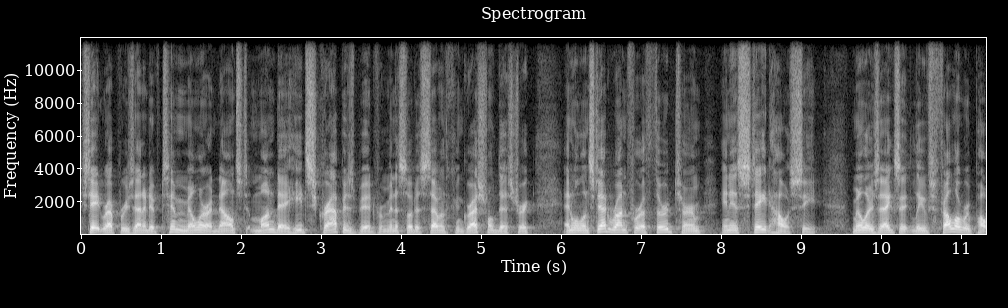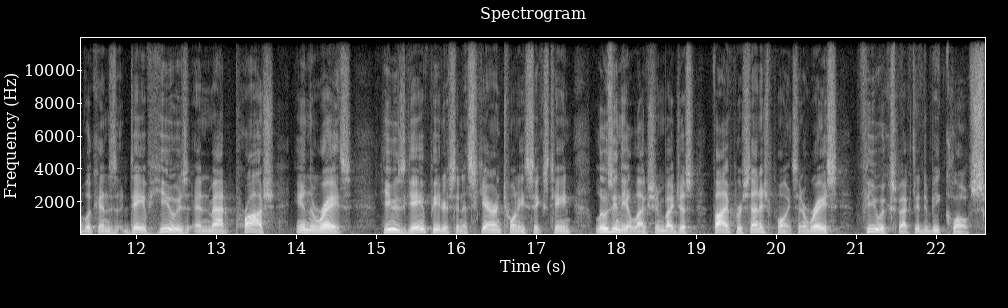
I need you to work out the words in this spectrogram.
State Representative Tim Miller announced Monday he'd scrap his bid for Minnesota's 7th Congressional District and will instead run for a third term in his state House seat. Miller's exit leaves fellow Republicans Dave Hughes and Matt Prosch in the race. Hughes gave Peterson a scare in 2016, losing the election by just five percentage points in a race few expected to be close.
